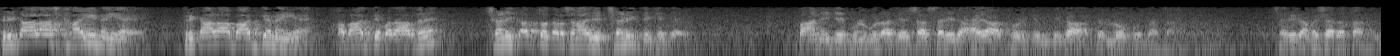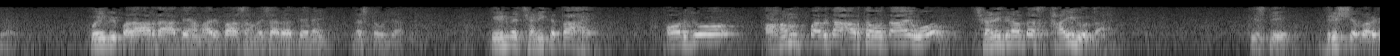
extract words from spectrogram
त्रिकाला स्थायी नहीं है। त्रिकाला बाध्य नहीं है। अबाध्य पदार्थ है। क्षणिकत्व दर्शना ये क्षणिक दिखे गए। पानी के बुलबुला जैसा शरीर आया, थोड़ी दिन दिखा, फिर लोप हो जाता है। शरीर हमेशा रहता नहीं है। कोई भी पदार्थ आते हैं, हमारे पास हमेशा रहते नहीं, नष्ट हो जाते हैं। इनमें क्षणिकता है। और जो अहम पद का अर्थ होता है, वो क्षणिक न होता स्थायी होता है। इसलिए दृश्य वर्ग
